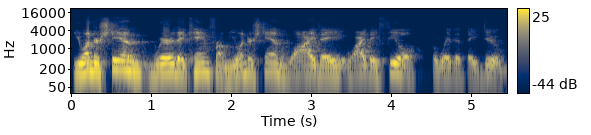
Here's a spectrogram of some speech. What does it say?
you understand where they came from you understand why they why they feel the way that they do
